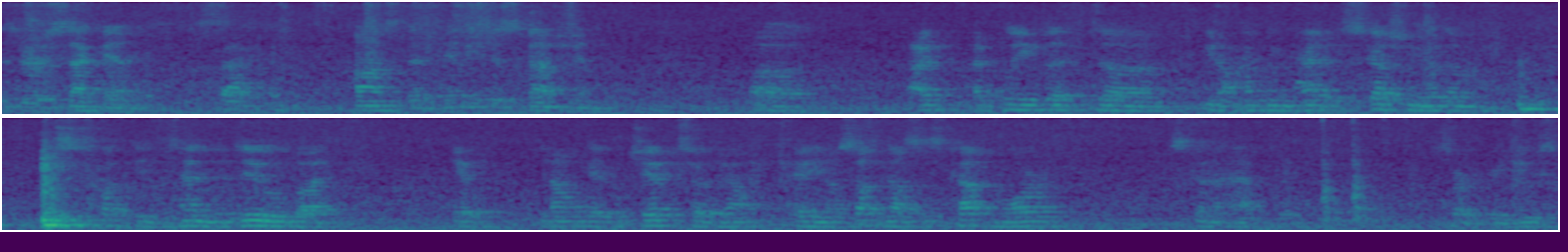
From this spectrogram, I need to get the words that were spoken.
is there a second? Second. Costick, any discussion? Uh, I, I believe that, uh, you know, having had a discussion with them, this is what they intend to do, but if you don't get the chips or they don't, you know, something else is cut more, it's gonna have to sort of reduce.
